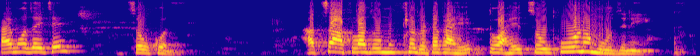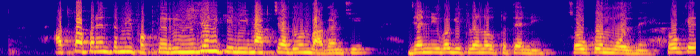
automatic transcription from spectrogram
काय मोजायचे? चौकोन. आजचा आपला जो मुख्य घटक आहे तो आहे चौकोन मोजणे. आतापर्यंत मी फक्त रिव्हिजन केली मागच्या दोन भागांची. ज्यांनी बघितलं नव्हतं त्यांनी. चौकोन मोजणे. ओके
